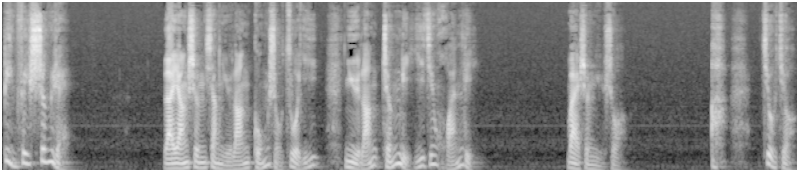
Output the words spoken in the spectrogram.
并非生人。”莱阳生向女郎拱手作揖，女郎整理衣襟还礼。外甥女说：“啊，舅舅，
